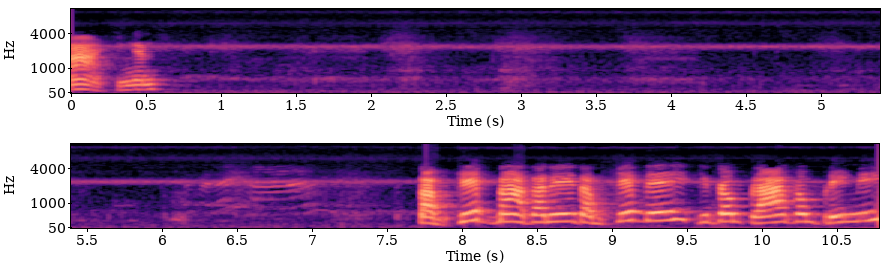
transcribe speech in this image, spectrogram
มากินกันต่าตานี้ ต่ำเก็บดิกินต้มปลาต้มปลิงนี้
